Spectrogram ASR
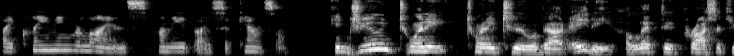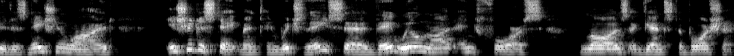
by claiming reliance on the advice of counsel. In June 2022, about 80 elected prosecutors nationwide issued a statement in which they said they will not enforce laws against abortion.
